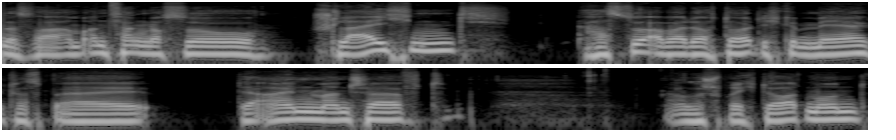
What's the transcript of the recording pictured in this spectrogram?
das war am Anfang noch so schleichend, hast du aber doch deutlich gemerkt, dass bei der einen Mannschaft, also sprich Dortmund,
